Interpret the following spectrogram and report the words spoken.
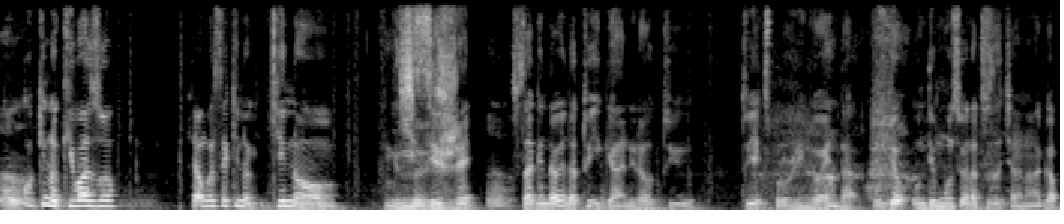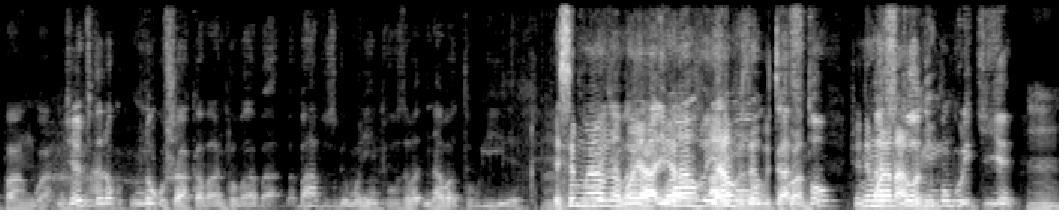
Mm. ko kino kibazo cyangwa se kino kino yisije Mm. tuzagenda wenda tuyiganiraho tu- tuyexploringa wenda. Ku buryo undi munsi wenda tuza cyane na gapangwa njyewe mfite no- gushaka abantu ba- ba- bavuzwe muri iyi ntuze n'abatubwire. Ese mwavuze ngo ya- yaramvu- yaramvuze gute gasito Cyo ntimwanambwiye. nimba nkurikiye Mm.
